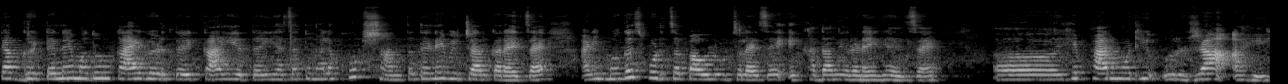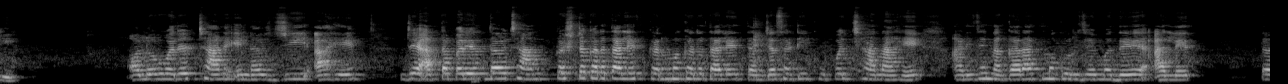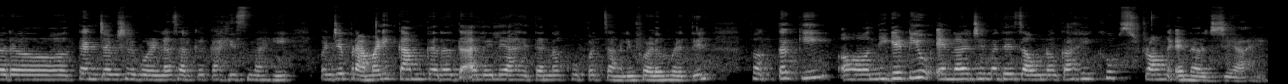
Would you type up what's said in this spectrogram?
त्या घटनेमधून काय घडतंय? काय येतंय? ह्याचा तुम्हाला खूप शांततेने विचार करायचा आहे आणि मगच पुढचं पाऊल उचलायचं आहे एखादा निर्णय घ्यायचा आहे हे फार मोठी ऊर्जा आहे ही. ऑल ओव्हर छान एनर्जी आहे. जे आत्तापर्यंत छान कष्ट करत आलेत कर्म करत आलेत त्यांच्यासाठी खूपच छान आहे. आणि जे नकारात्मक ऊर्जेमध्ये आलेत तर त्यांच्याविषयी बोलण्यासारखं काहीच नाही. पण जे प्रामाणिक काम करत आलेले आहेत त्यांना खूपच चांगली फळं मिळतील. फक्त की निगेटिव्ह एनर्जीमध्ये जाऊ नका ही खूप स्ट्रॉंग एनर्जी आहे.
